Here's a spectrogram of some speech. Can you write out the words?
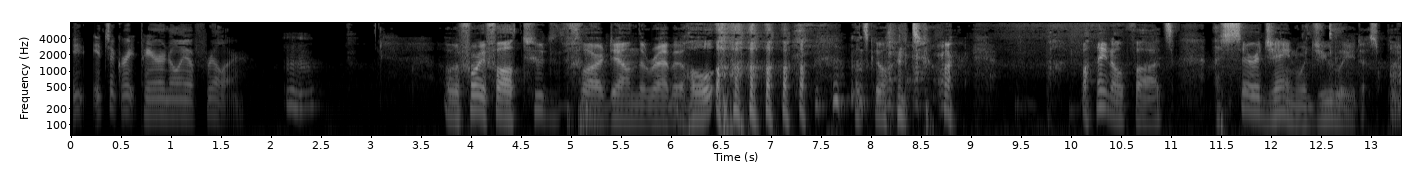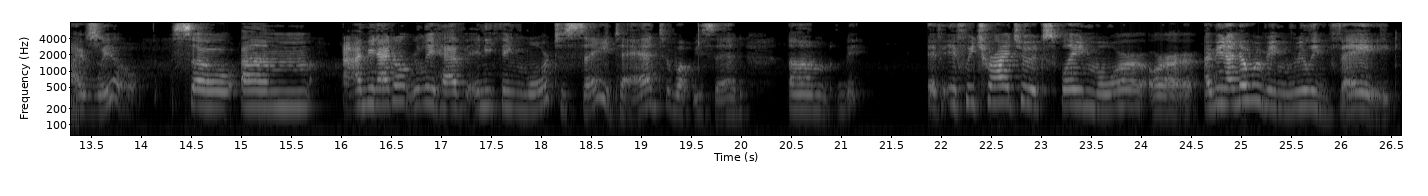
it, it's a great paranoia thriller. hmm Well, before we fall too far down the rabbit hole, let's go into our final thoughts. Uh, Sarah Jane, would you lead us, I will. So, um, I mean, I don't really have anything more to say to add to what we said. Um, if if we try to explain more, or I mean, I know we're being really vague,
